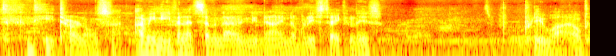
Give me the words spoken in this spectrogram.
the Eternals. I mean, even at seven ninety nine, nobody's taking these. It's pretty wild.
